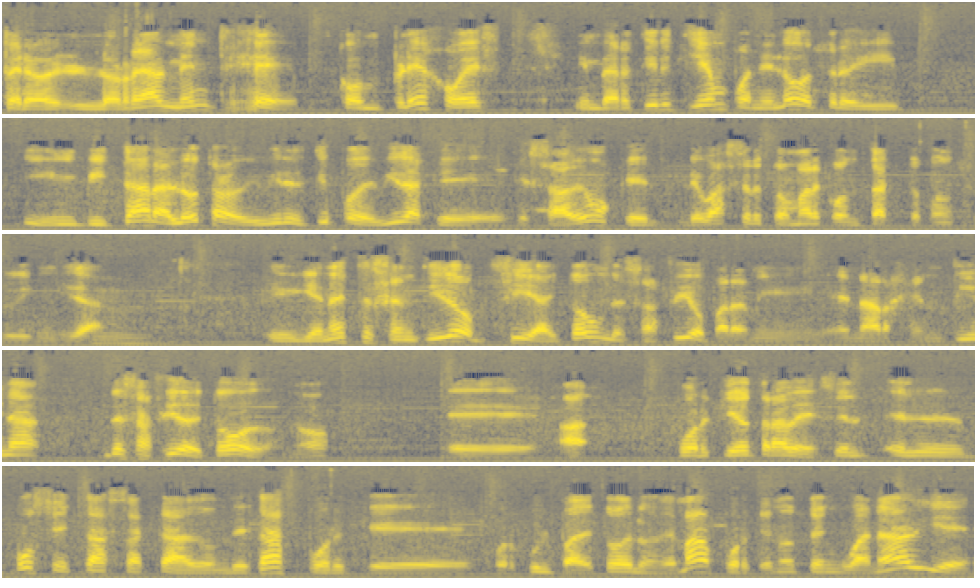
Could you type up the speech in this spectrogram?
pero lo realmente complejo es invertir tiempo en el otro y, y, invitar al otro a vivir el tipo de vida que, que, sabemos que le va a hacer tomar contacto con su dignidad. Mm. Y, y, en este sentido, sí, hay todo un desafío para mí en Argentina, un desafío de todos, ¿no? Eh, a, porque otra vez, el, el, vos estás acá donde estás porque por culpa de todos los demás, porque no tengo a nadie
